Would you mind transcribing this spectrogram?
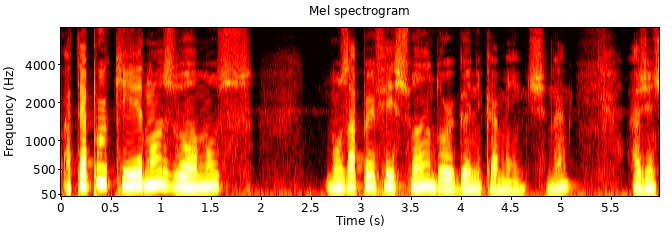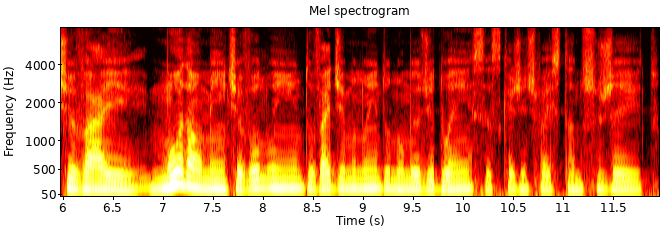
até porque nós vamos nos aperfeiçoando organicamente, né? A gente vai moralmente evoluindo, vai diminuindo o número de doenças que a gente vai estando sujeito.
